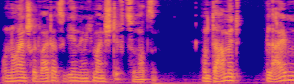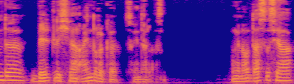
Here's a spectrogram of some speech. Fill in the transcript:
und noch einen Schritt weiter zu gehen, nämlich meinen Stift zu nutzen und damit bleibende bildliche Eindrücke zu hinterlassen. Und genau das ist ja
